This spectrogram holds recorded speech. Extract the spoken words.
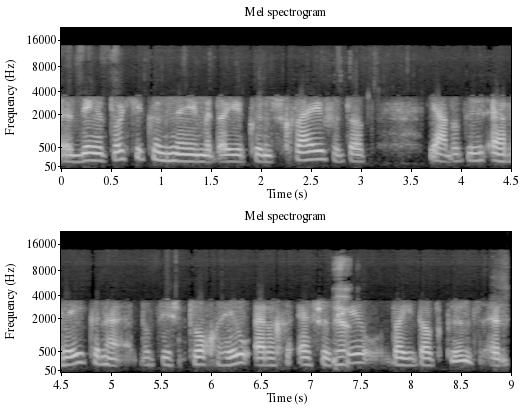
uh, dingen tot je kunt nemen, dat je kunt schrijven. Dat, ja, dat is er rekenen. Dat is toch heel erg essentieel dat je dat kunt. En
